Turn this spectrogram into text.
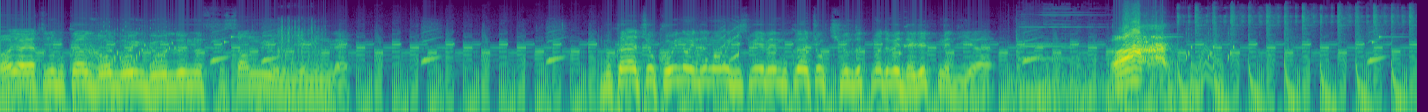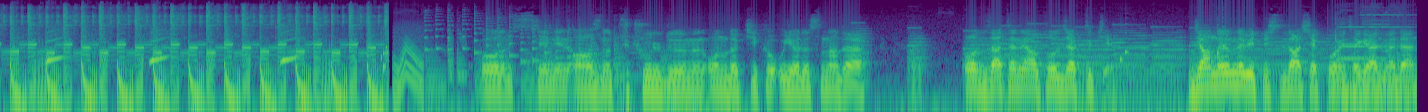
Vay hayatını bu kadar zor bir oyun gördüğümü sanmıyorum yeminle. Bu kadar çok oyun oynadım ama hiçbiri beni bu kadar çok çıldırtmadı ve delirtmedi ya. Aa! Oğlum senin ağzına tükürdüğümün 10 dakika uyarısına da Oğlum zaten ne alt olacaktı ki Canlarım da bitmişti daha checkpoint'e gelmeden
